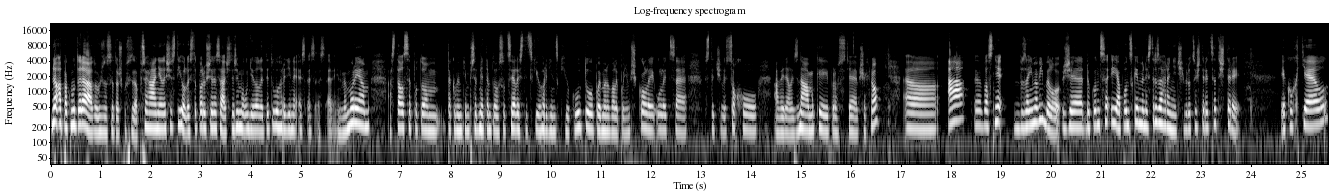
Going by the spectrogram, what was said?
No a pak mu teda, to už zase trošku si zapřeháněli, 6. listopadu 64 mu udělali titul hrdiny SSSR in memoriam a stal se potom takovým tím předmětem toho socialistického hrdinského kultu, pojmenovali po něm školy, ulice, vstyčili sochu a vydali známky, prostě všechno. Uh, a eh, vlastně zajímavý bylo, že dokonce i japonský ministr zahraničí v roce 44 jako chtěl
